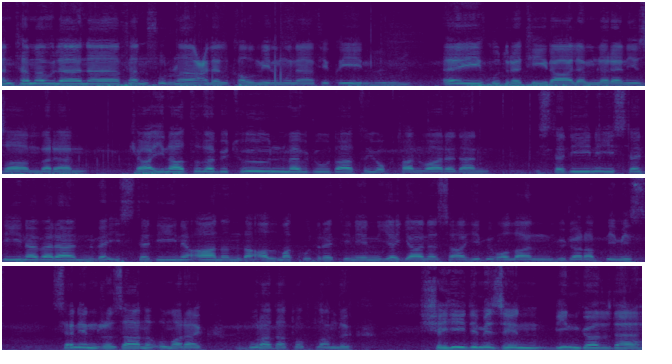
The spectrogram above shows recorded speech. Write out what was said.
أنت مولانا فانصرنا على القوم المنافقين Ey kudretiyle alemlere nizam veren, kainatı ve bütün mevcudatı yoktan var eden, istediğini istediğine veren ve istediğini anında alma kudretinin yegane sahibi olan Yüce Rabbimiz, Senin rızanı umarak burada toplandık. Şehidimizin Bingöl'de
